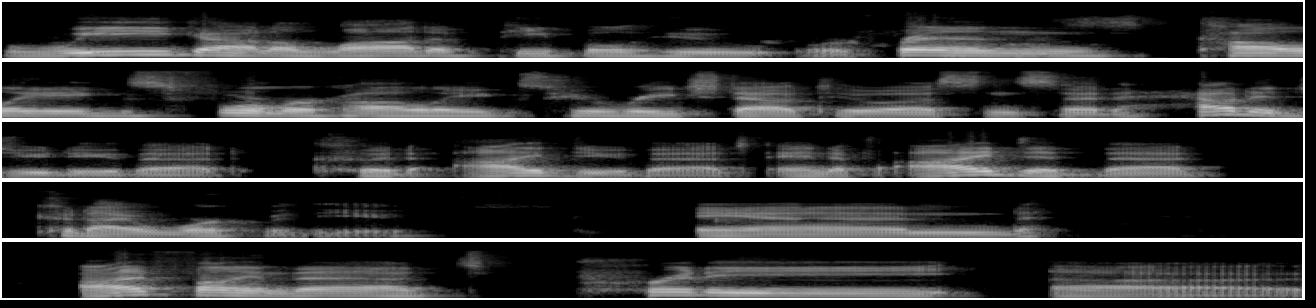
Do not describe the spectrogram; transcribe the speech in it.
we got a lot of people who were friends, colleagues, former colleagues who reached out to us and said, How did you do that? Could I do that? And if I did that, could I work with you? And I find that pretty uh,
